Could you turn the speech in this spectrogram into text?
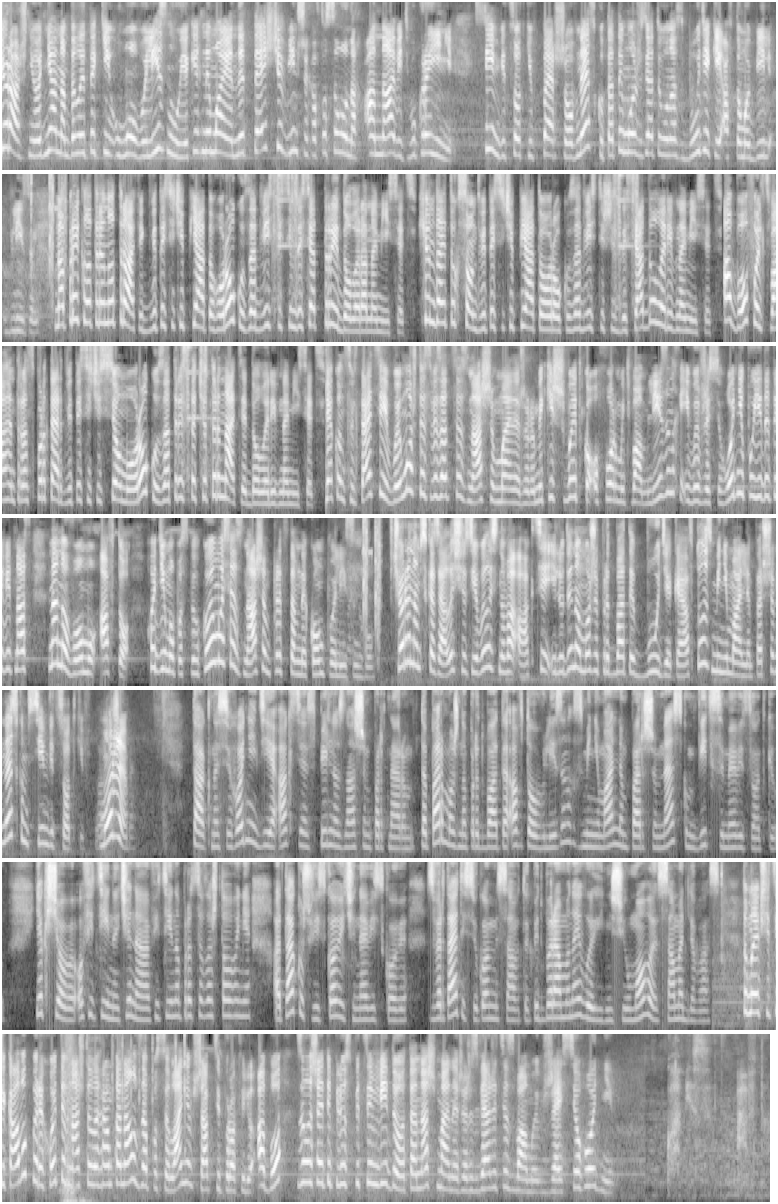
Вчорашнього дня нам дали такі умови лізингу, яких немає не те, що в інших автосалонах, а навіть в Україні. 7% першого внеску, та ти можеш взяти у нас будь-який автомобіль в лізинг. Наприклад, Renault Trafic 2005 року за 273 долара на місяць, Hyundai Tucson 2005 року за 260 доларів на місяць, або Volkswagen Transporter 2007 року за 314 доларів на місяць. Для консультації ви можете зв'язатися з нашим менеджером, який швидко оформить вам лізинг, і ви вже сьогодні поїдете від нас на новому авто. Ходімо, поспілкуємося з нашим представником по лізингу. Вчора нам сказали, що з'явилась нова акція, і людина може придбати будь-яке авто з мінімальним першим внеском 7%. Може? Так, на сьогодні діє акція спільно з нашим партнером. Тепер можна придбати авто в лізинг з мінімальним першим внеском від 7%. Якщо ви офіційно чи неофіційно працевлаштовані, а також військові чи не військові, звертайтесь у комісавто. Підберемо найвигідніші умови саме для вас. Тому, якщо цікаво, переходьте в наш телеграм-канал за посиланням в шапці профілю або залишайте плюс під цим відео, та наш менеджер зв'яжеться з вами вже сьогодні. Коміс авто.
